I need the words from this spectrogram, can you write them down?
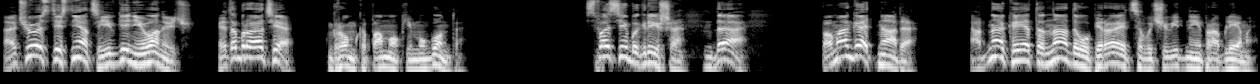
«А чего стесняться, Евгений Иванович? Это братья!» — громко помог ему Гонта. «Спасибо, Гриша. Да, помогать надо. Однако это надо упирается в очевидные проблемы.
